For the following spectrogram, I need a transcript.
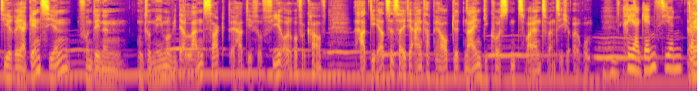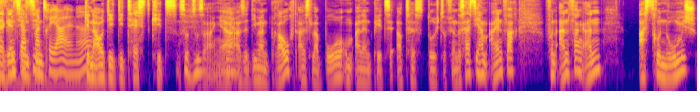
die Reagenzien, von denen Unternehmer wie der Land sagt, er hat die für 4 Euro verkauft, hat die Ärzteseite einfach behauptet, nein, die kosten 22 Euro. Reagenzien, das Reagenzien ist das Material, ne? Genau, die, die Testkits sozusagen, mhm. ja, ja, also die man braucht als Labor, um einen PCR-Test durchzuführen. Das heißt, die haben einfach von Anfang an astronomisch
